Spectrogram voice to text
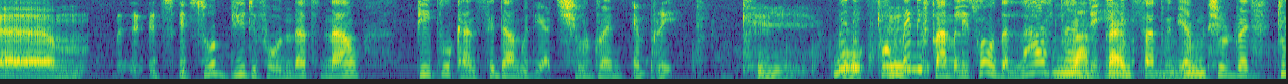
um, it's it's so beautiful that now people can sit down with their children and pray. Okay. Many, For many families, when was the last time Last they time, even sat with their children to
